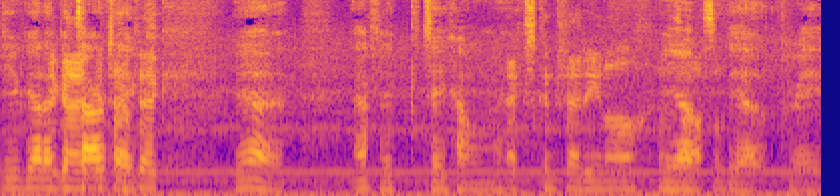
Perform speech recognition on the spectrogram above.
You got a I got guitar, a guitar pick. pick. Yeah, epic take home. X confetti and all. It was yeah, awesome. Yeah, great.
